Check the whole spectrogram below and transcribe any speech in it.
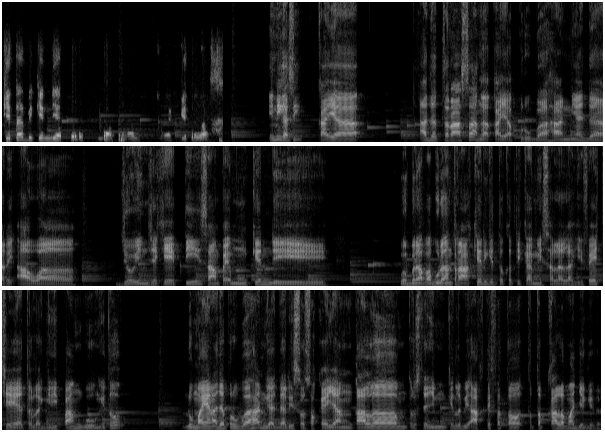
kita bikin dia tuh nggak terlalu cuek gitu lah. Ini gak sih kayak ada terasa nggak kayak perubahannya dari awal join JKT sampai mungkin di beberapa bulan terakhir gitu ketika misalnya lagi VC atau lagi di panggung itu lumayan ada perubahan nggak dari sosoknya yang kalem terus jadi mungkin lebih aktif atau tetap kalem aja gitu?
